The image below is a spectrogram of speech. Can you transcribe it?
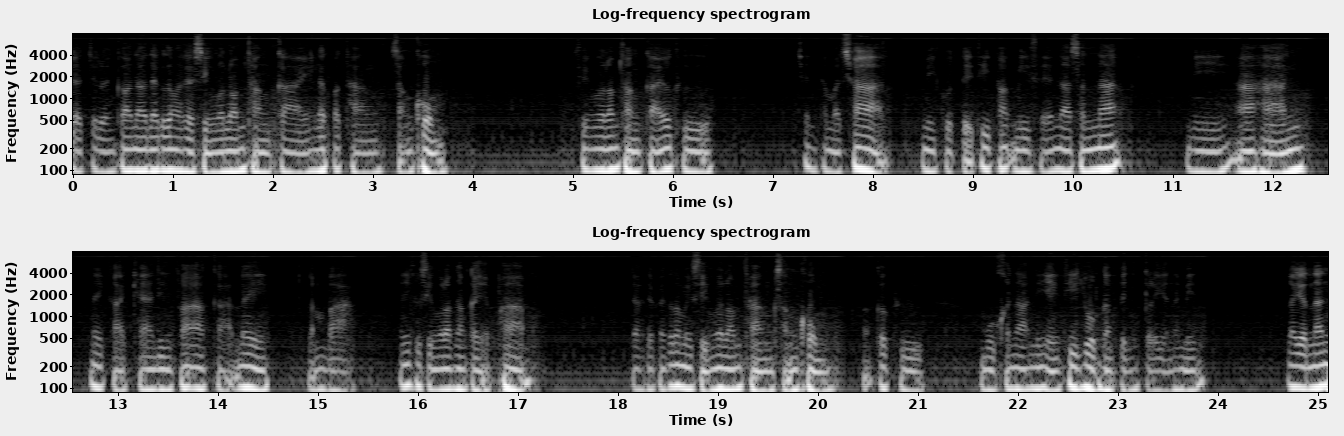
จะเจริญก้าวหน้าได้ก็ต้องอาศัยสิ่งแวดล้อมทางกาย และก็ทางสังคม สิ่งแวดล้อมทางกายก็คือ เช่นธรรมชาติ มีกุฏิที่พักมีเสนาสนะ มีอาหาร ไม่ขาดแคลนดินฟ้าอากาศไม่ลำบาก อันนี้คือสิ่งแวดล้อมทางกายภาพจากเดียวกันก็ต้องมีสิ่งแวดล้อมทางสังคมก็คือ หมู่คณะนี้เองที่รวมกันเป็นกระยาณมิตรหลังจากนั้น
